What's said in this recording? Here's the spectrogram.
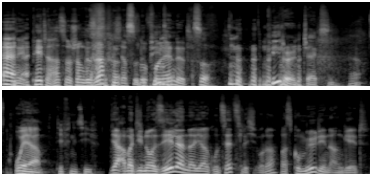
Nee, Peter, hast du schon gesagt. Ich hab's so vollendet. Achso, Peter Jackson. Ja. Oh ja, definitiv. Ja, aber die Neuseeländer ja grundsätzlich, oder? Was Komödien angeht,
